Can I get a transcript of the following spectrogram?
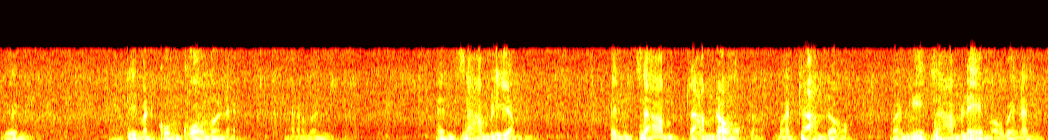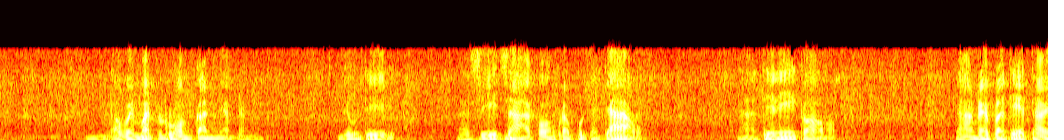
หรือที่มันคมๆมมันเนี่ยมันเป็นสามเหลี่ยม เป็นสามสามดอกเหมันสามดอก มันมีสามเล่มเอาไปนั้น เอาไปมัดรวมกันอย่างนั้น อยู่ที่ ศีรษะของพระพุทธเจ้า ทีนี้ก็อย่างในประเทศไทย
